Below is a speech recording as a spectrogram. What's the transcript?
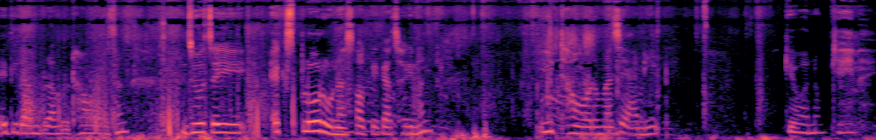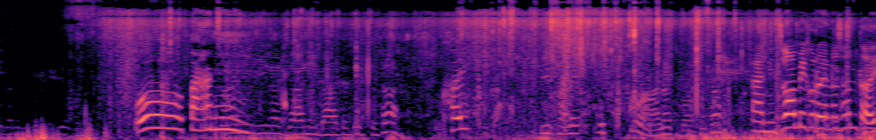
यति राम्रो राम्रो ठाउँहरू छन्। जो चाहिँ एक्सप्लोर हुन सकेका छैनन् यी ठाउँहरूमा चाहिँ हामी के भनौँ केही नै। ओ पानी। जाने बाटो त्यस्तो छ खै। पानी जमेको रहेनछ नि त है।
